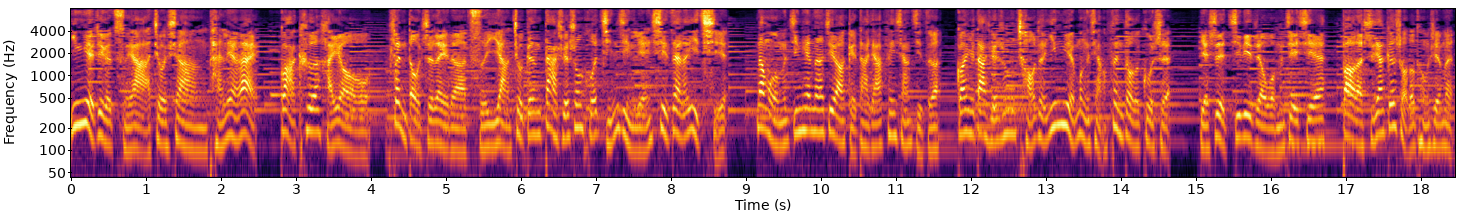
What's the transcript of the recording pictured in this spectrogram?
音乐这个词呀，就像谈恋爱、挂科还有奋斗之类的词一样，就跟大学生活紧紧联系在了一起。那么我们今天呢，就要给大家分享几则关于大学生朝着音乐梦想奋斗的故事。也是激励着我们这些报了十佳歌手的同学们，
